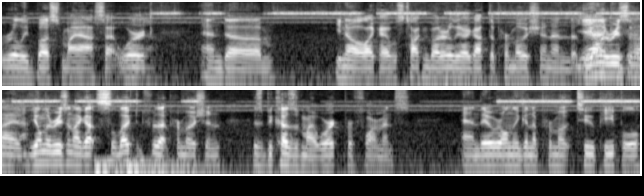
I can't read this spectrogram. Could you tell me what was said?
really bust my ass at work, and um, you know, like I was talking about earlier, I got the promotion, and the Yeah, only reason I yeah. the only reason I got selected for that promotion is because of my work performance, and they were only going to promote two people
